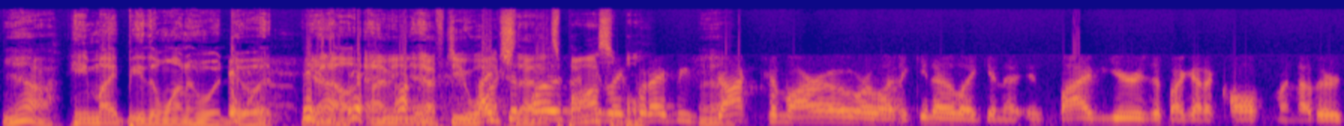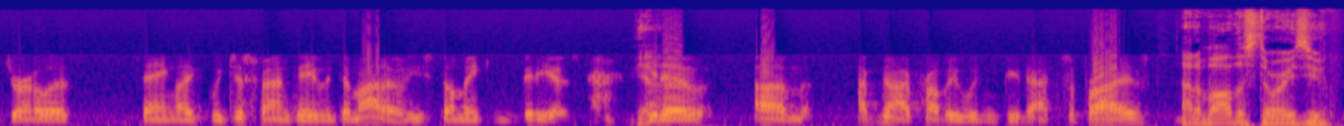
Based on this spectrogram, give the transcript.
Yeah. he might be the one who would do it. You know, I mean, after you I watch that, it's possible. I mean, like, would I be Yeah. shocked tomorrow, or like you know, like in a, in five years, if I got a call from another journalist saying like, "We just found David D'Amato. He's still making videos." Yeah. You know, um, I, no, I probably wouldn't be that surprised. out of all the stories you've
